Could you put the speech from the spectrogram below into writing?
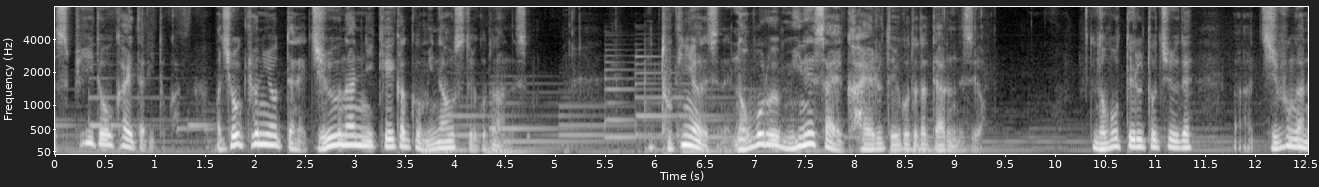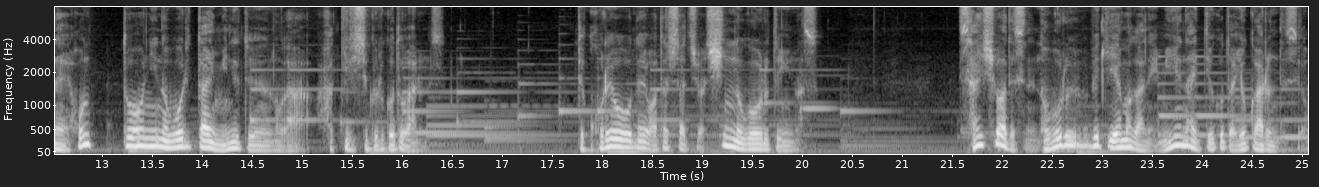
スピードを変えたりとか、まあ、状況によってね柔軟に計画を見直すということなんです。時にはですね登る峰さえ変えるということだってあるんですよ。登っている途中で自分がね本当に登りたい峰というのがはっきりしてくることがあるんです。でこれをね私たちは真のゴールと言います。最初はですね登るべき山がね見えないということはよくあるんですよ。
